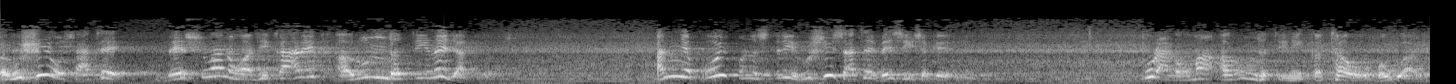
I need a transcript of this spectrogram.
ઋષિઓ સાથે બેસવાનો અધિકાર એક અરુંધતીને જ આપ્યો છે. અન્ય કોઈ પણ સ્ત્રી ઋષિ સાથે બેસી શકે નહીં. પુરાણોમાં અરુંધતીની કથાઓ બહુ આવે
